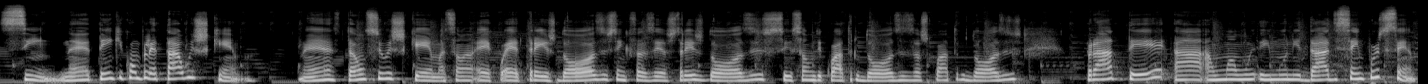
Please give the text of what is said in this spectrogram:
Sim, né? Tem que completar o esquema. Né? Então, se o esquema são, é, é, três doses, tem que fazer as três doses. Se são de quatro doses, as quatro doses, para ter a, uma imunidade 100%.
